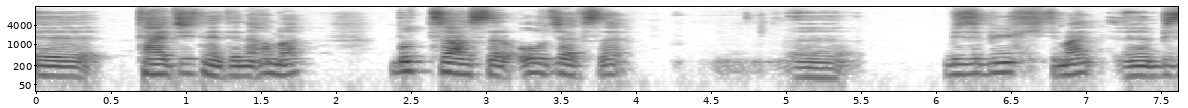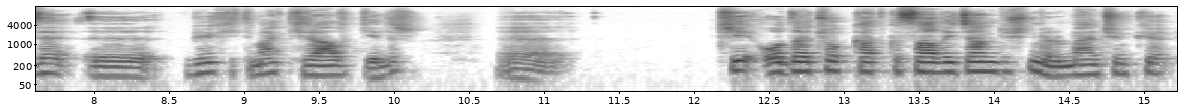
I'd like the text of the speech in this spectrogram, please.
e, tercih nedeni ama bu transfer olacaksa e, bizi büyük ihtimal e, bize e, büyük ihtimal kiralık gelir. E, ki o da çok katkı sağlayacağını düşünmüyorum. Ben çünkü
